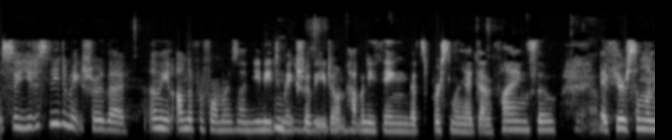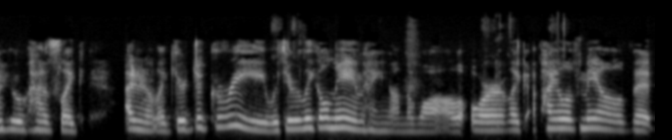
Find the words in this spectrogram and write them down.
So you just need to make sure that, I mean, on the performer's end, you need to make mm-hmm. sure that you don't have anything that's personally identifying. So yeah. if you're someone who has like, I don't know, like your degree with your legal name hanging on the wall, or like a pile of mail that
